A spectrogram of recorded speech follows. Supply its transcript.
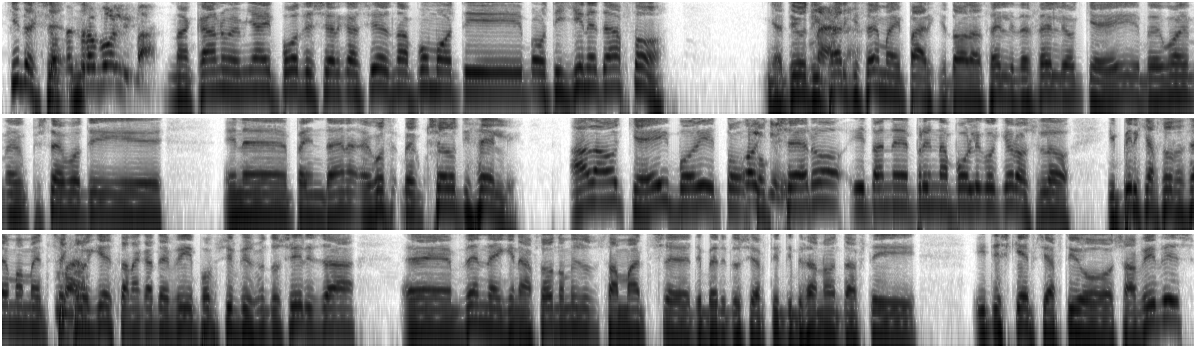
κοίταξε, Το να, πετροβόλημα. να κάνουμε μια υπόθεση εργασίας να πούμε ότι, ότι γίνεται αυτό. Γιατί ότι Ναι, υπάρχει ναι. θέμα υπάρχει. Τώρα θέλει, δεν θέλει, οκ. Εγώ ε, πιστεύω ότι είναι 51. Εγώ θε- ε, ξέρω τι θέλει. Αλλά οκ, μπορεί, το, το Οκ. ξέρω, ήταν πριν από λίγο καιρό. Σου λέω, υπήρχε αυτό το θέμα με τις Ναι. εκλογές, ήταν να κατεβεί υποψήφιος με το ΣΥΡΙΖΑ. Ε, δεν έγινε αυτό. Νομίζω ότι σταμάτησε την περίπτωση αυτή, την πιθανότητα αυτή ή τη σκέψη αυτή ο Σαββίδης.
